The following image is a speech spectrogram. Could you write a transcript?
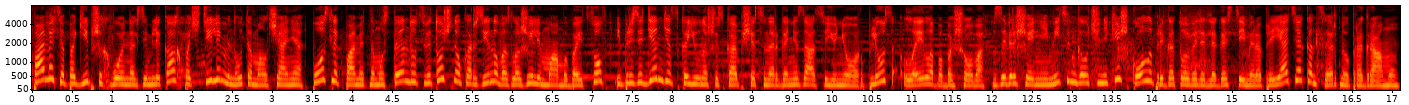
Память о погибших воинах-земляках почтили минута молчания. После к памятному стенду цветочную корзину возложили мамы бойцов и президент детско-юношеской общественной организации «Юниор Плюс» Лейла Бабашова. В завершении митинга ученики школы приготовили для гостей мероприятия концертную программу.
